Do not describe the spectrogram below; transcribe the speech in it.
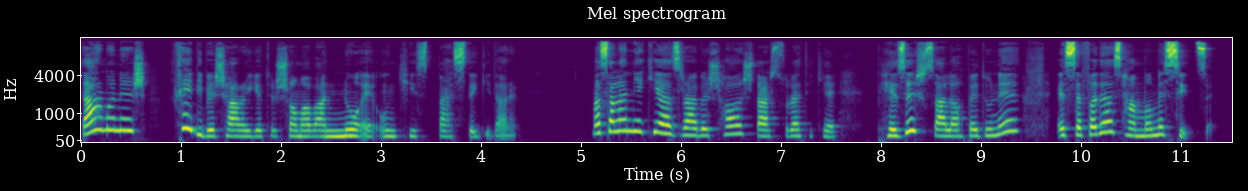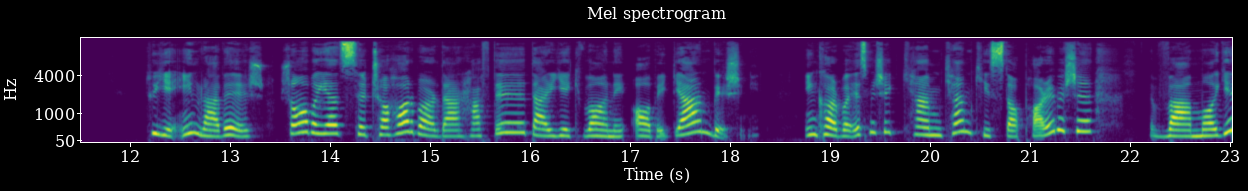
درمانش خیلی به شرایط شما و نوع اون کیست بستگی داره. مثلا یکی از روش هاش در صورتی که پزشک صلاح بدونه استفاده از حمام سیتزه توی این روش شما باید سه چهار بار در هفته در یک وان آب گرم بشینید. این کار باعث میشه کم کم کیستا پاره بشه و مایع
